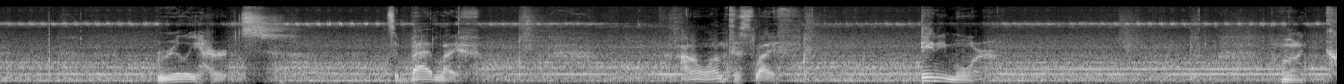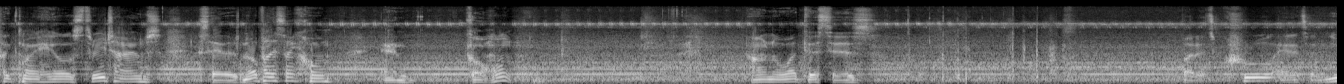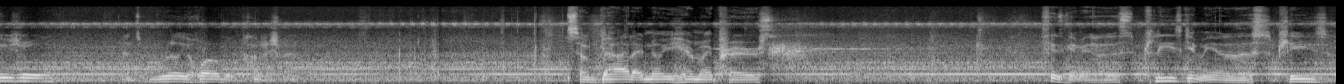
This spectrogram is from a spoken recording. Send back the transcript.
really hurts. It's a bad life. I don't want this life anymore. Click my heels three times, say there's no place like home, and go home. I don't know what this is, but it's cruel and it's unusual and it's really horrible punishment. So God, I know you hear my prayers. Please get me out of this. Please get me out of this. Please.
